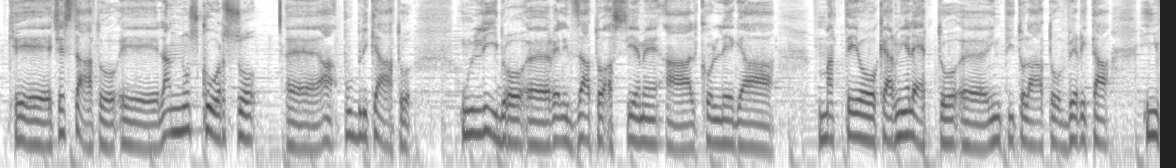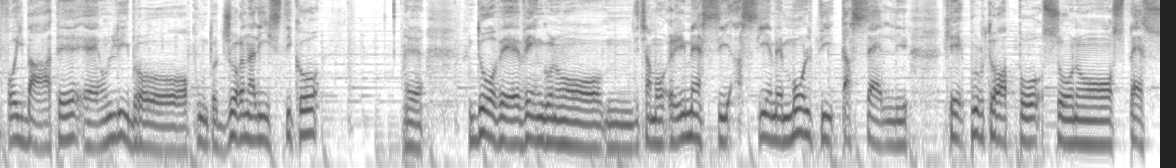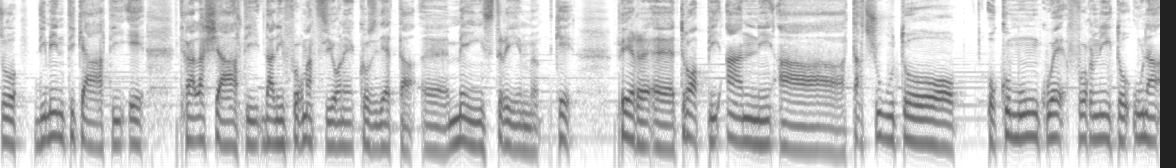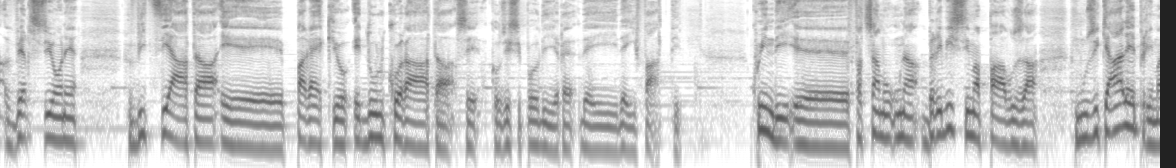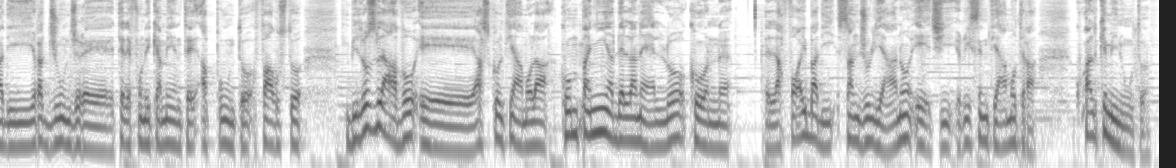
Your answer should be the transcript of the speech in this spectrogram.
che c'è stato. E l'anno scorso eh, ha pubblicato un libro eh, realizzato assieme al collega Matteo Carnieletto eh, intitolato Verità infoibate, è un libro appunto giornalistico eh, dove vengono diciamo rimessi assieme molti tasselli che purtroppo sono spesso dimenticati e tralasciati dall'informazione cosiddetta eh, mainstream che per eh, troppi anni ha taciuto o comunque fornito una versione viziata e parecchio edulcorata, se così si può dire, dei, dei fatti. Quindi eh, facciamo una brevissima pausa musicale prima di raggiungere telefonicamente appunto Fausto Biloslavo e ascoltiamo la Compagnia dell'Anello con la foiba di San Giuliano e ci risentiamo tra qualche minuto.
